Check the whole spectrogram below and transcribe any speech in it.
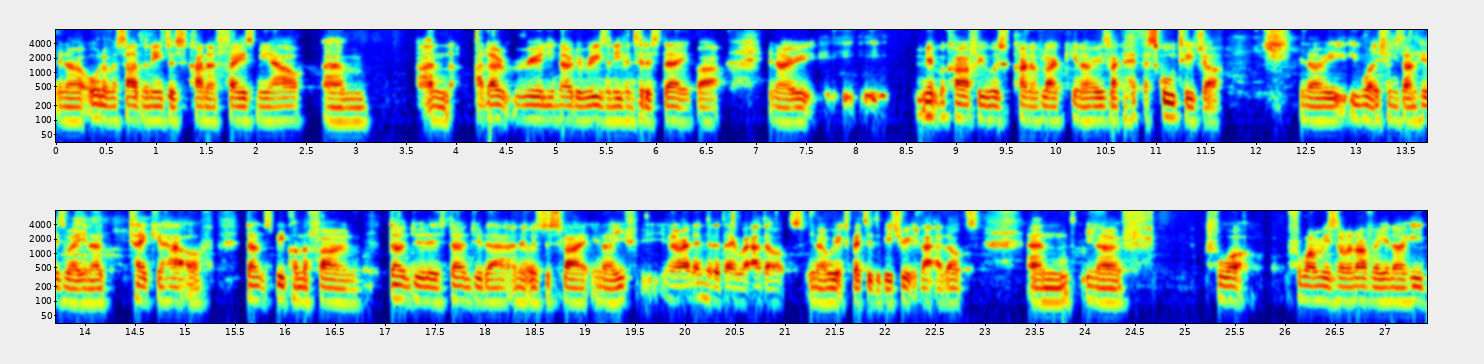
you know, all of a sudden, he just kind of phased me out. Um, and I don't really know the reason even to this day. But you know, Mick McCarthy was kind of like you know he's like a, a school teacher. You know, he, he, wanted things done his way. You know, take your hat off, don't speak on the phone, don't do this, don't do that. And it was just like you know, you, you know, at the end of the day, we're adults. You know, we expected to be treated like adults, and you know, for what for one reason or another, you know, he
